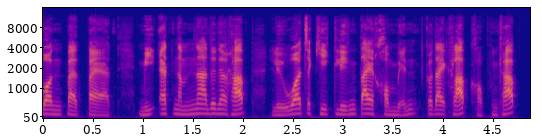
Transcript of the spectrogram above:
บอล88 มีแอดนำหน้าด้วยนะครับ หรือว่าจะคลิกลิงก์ใต้คอมเมนต์ก็ได้ครับขอบคุณครับ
